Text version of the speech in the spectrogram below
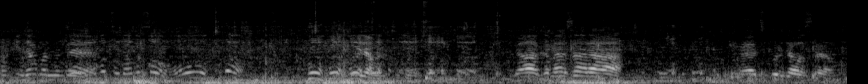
잡긴 잡았는데 잡았어, 잡았어. 오, 크다. 쭈꾸리. 야, 그만 싸라. 네, 쭈꾸리 잡았어요.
